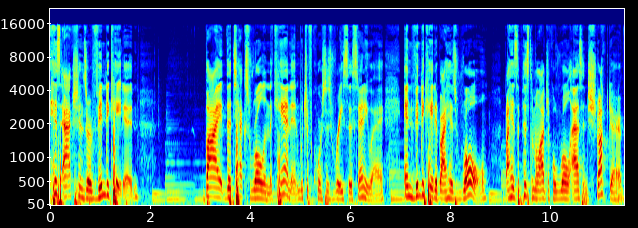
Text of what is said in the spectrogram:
his actions are vindicated by the text role in the canon, which of course is racist anyway, and vindicated by his role, by his epistemological role as instructor,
